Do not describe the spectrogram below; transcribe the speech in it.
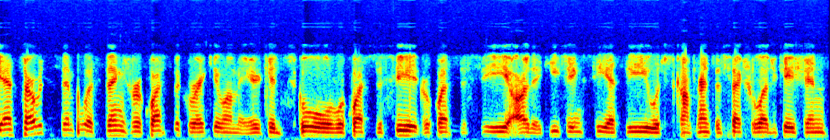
Yeah, start with the simplest things. Request the curriculum at your kid's school. Request to see it. Request to see are they teaching CSE, which is comprehensive sexual education.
